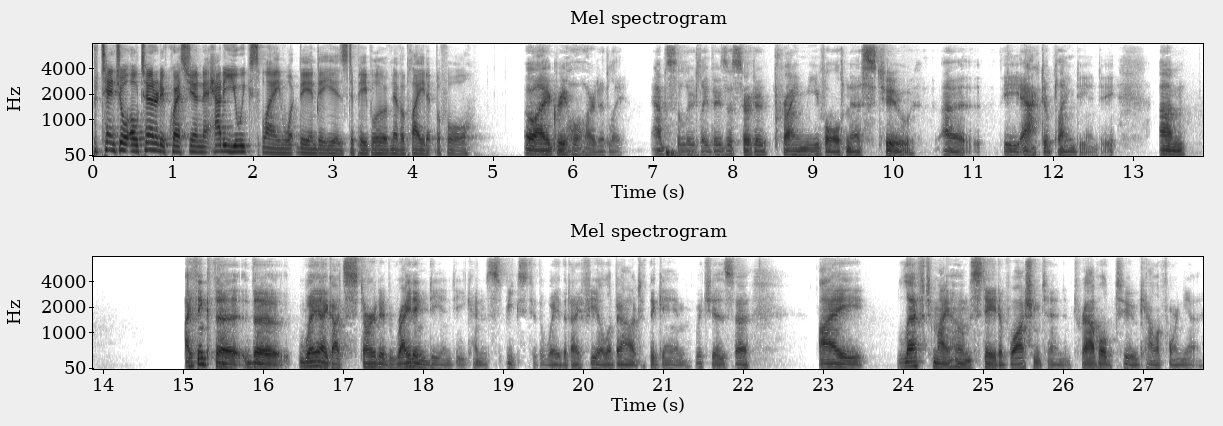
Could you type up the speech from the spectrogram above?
potential alternative question: How do you explain what D and D is to people who have never played it before? Oh, I agree wholeheartedly. Absolutely, there's a sort of primevalness to uh, the act of playing D and D. I think the the way I got started writing D and D kind of speaks to the way that I feel about the game, which is uh, I left my home state of Washington and traveled to California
